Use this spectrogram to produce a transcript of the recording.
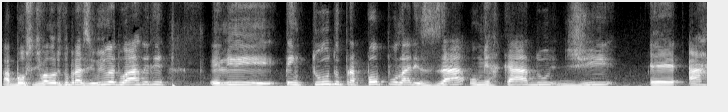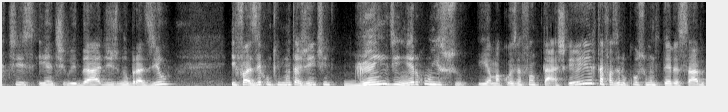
a bolsa de valores no Brasil. E o Eduardo, ele ele tem tudo para popularizar o mercado de é, artes e antiguidades no Brasil e fazer com que muita gente ganhe dinheiro com isso. E é uma coisa fantástica. E ele está fazendo um curso muito interessado,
